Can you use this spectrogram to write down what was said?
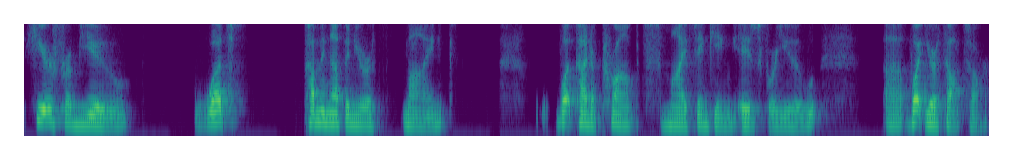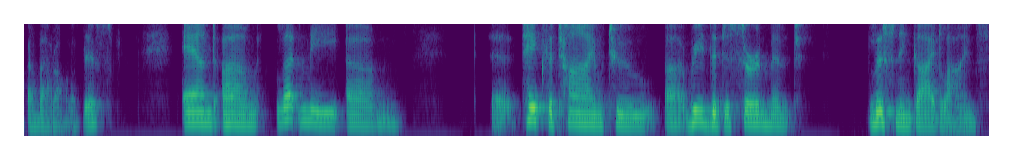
hear from you what's coming up in your mind, what kind of prompts my thinking is for you, uh, what your thoughts are about all of this. And um, let me um, uh, take the time to uh, read the discernment listening guidelines.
